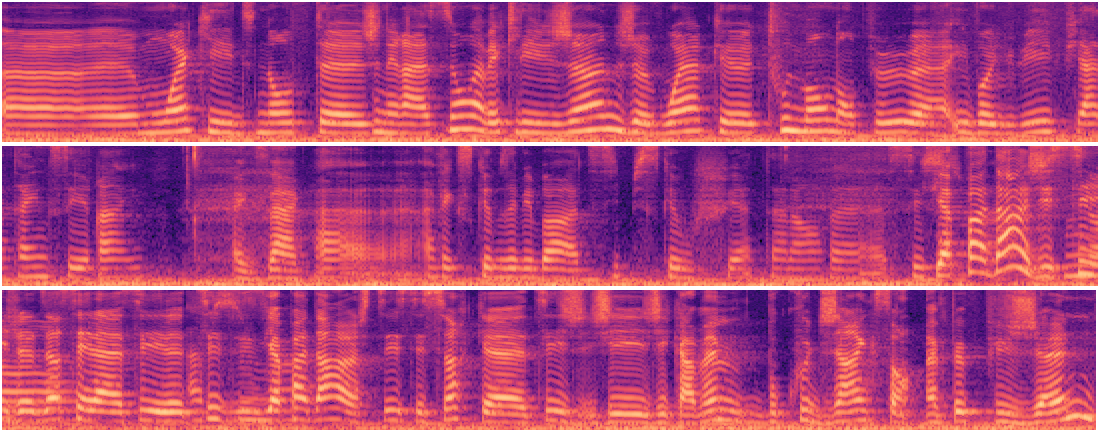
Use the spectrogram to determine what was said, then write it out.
Euh, moi qui est d'une autre euh, génération, avec les jeunes, je vois que tout le monde, on peut euh, évoluer puis atteindre ses rêves. exact. avec ce que vous avez bâti puis ce que vous faites. Alors, c'est... Il n'y a pas d'âge ici. Je veux dire, c'est, il n'y a pas d'âge. C'est sûr que j'ai, j'ai quand même beaucoup de gens qui sont un peu plus jeunes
